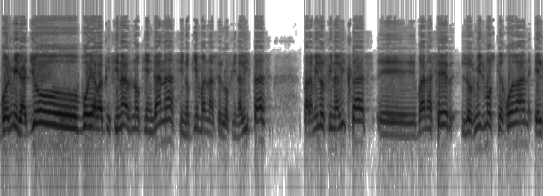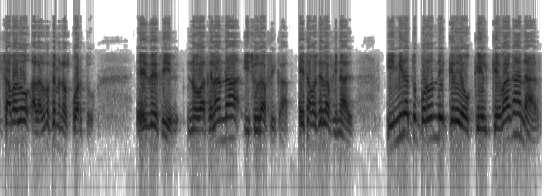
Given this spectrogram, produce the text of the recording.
Pues mira, yo voy a vaticinar no quién gana, sino quién van a ser los finalistas. Para mí los finalistas eh, van a ser los mismos que juegan el sábado a las 12 menos cuarto. Es decir, Nueva Zelanda y Sudáfrica. Esa va a ser la final. Y mira tú por dónde creo que el que va a ganar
